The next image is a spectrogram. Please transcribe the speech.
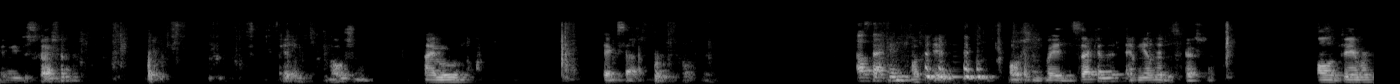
Any discussion? Okay, motion. I move. to Accept. I'll second. Okay, motion made and seconded. Any other discussion? All in favor?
